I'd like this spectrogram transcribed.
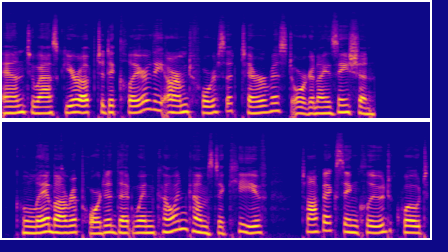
and to ask Europe to declare the armed force a terrorist organization. Kuleba reported that when Cohen comes to Kiev, topics include, quote,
